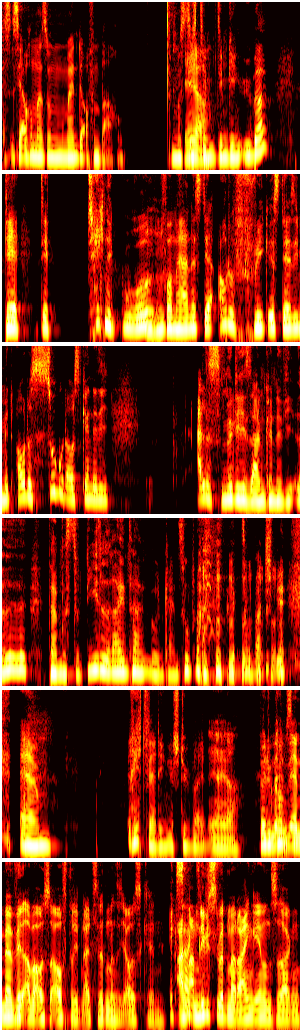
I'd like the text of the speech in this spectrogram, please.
das ist ja auch immer so ein Moment der Offenbarung. Du musst dich Ja. dem, dem gegenüber, der, der Technikguru Mhm. vom Herrn ist, der Autofreak ist, der sich mit Autos so gut auskennt, der sich alles Mögliche sagen könnte, wie, äh, da musst du Diesel reintanken und kein Super, zum Beispiel. Ähm, rechtfertigen ein Stück weit. Ja, ja. Weil du kommst. man, man will aber auch so auftreten, als würde man sich auskennen. Am, Exakt. am liebsten würde man reingehen und sagen,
